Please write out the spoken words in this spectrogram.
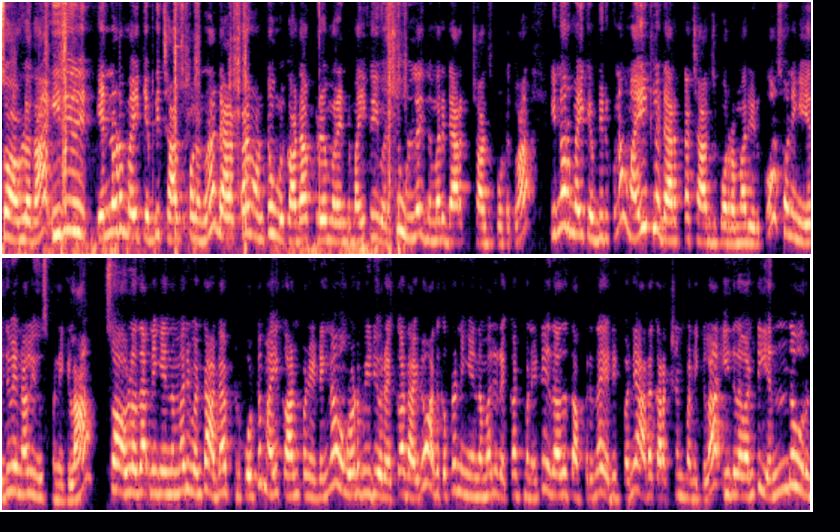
ஸோ அவ்வளோதான் இது என்னோட மைக் எப்படி சார்ஜ் பண்ணணும்னா டேரெக்டாக வந்துட்டு உங்களுக்கு அடாப்டர் ரெண்டு மைக்கையும் வச்சு உள்ள இந்த மாதிரி டேரக்ட் சார்ஜ் போட்டுக்கலாம். இன்னொரு மைக் எப்படி இருக்கும்னா மைக்ல டேரக்டா சார்ஜ் போடுற மாதிரி இருக்கும். ஸோ நீங்க எது வேணாலும் யூஸ் பண்ணிக்கலாம். ஸோ அவ்வளோதான் நீங்கள் இந்த மாதிரி வந்துட்டு அடாப்டர் போட்டு மைக் ஆன் பண்ணிட்டீங்கன்னா உங்களோட வீடியோ ரெக்கார்ட் ஆகிடும் அதுக்கப்புறம் நீங்கள் இந்த மாதிரி ரெக்கார்ட் பண்ணிட்டு ஏதாவது தப்பு இருந்தால் எடிட் பண்ணி அதை கரெக்ஷன் பண்ணிக்கலாம். இதில் வந்துட்டு எந்த ஒரு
